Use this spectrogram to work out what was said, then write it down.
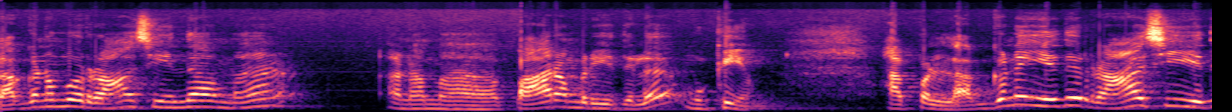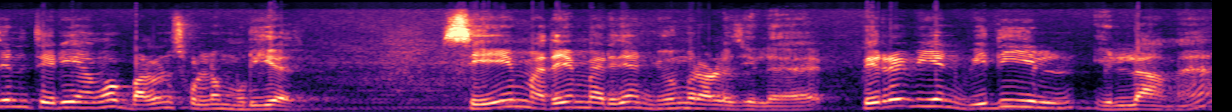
லக்னமும் ராசியும் தான் நம்ம நம்ம பாரம்பரியத்தில் முக்கியம். அப்போ லக்னம் எது ராசி எதுன்னு தெரியாமல் பலன் சொல்ல முடியாது. சேம் அதே மாதிரி தான் நியூமராலஜியில் பிறவியன் விதியில் இல்லாமல்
